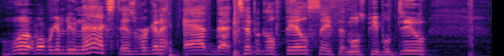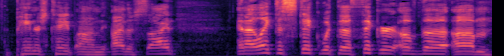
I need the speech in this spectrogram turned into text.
What, what we're going to do next is we're going to add that typical fail-safe that most people do, the painter's tape on the either side. And I like to stick with the thicker of the um,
